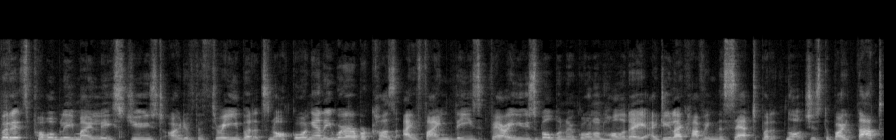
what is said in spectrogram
but it's probably my least used out of the three but it's not going anywhere because I find these very usable when I'm going on holiday. I do like having the set but it's not just about that.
